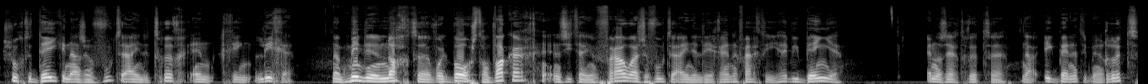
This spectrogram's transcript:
Sloeg de deken naar zijn voeteneinde terug en ging liggen. Nou, midden in de nacht wordt Boas dan wakker. En ziet hij een vrouw aan zijn voeteneinde liggen. En dan vraagt hij, wie ben je? En dan zegt Rut, nou, ik ben het, ik ben Rut.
